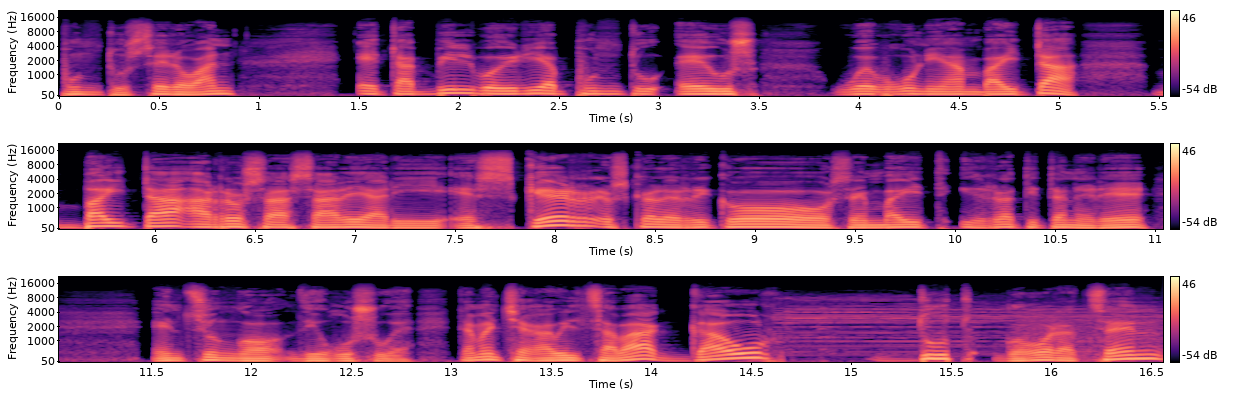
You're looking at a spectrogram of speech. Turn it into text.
puntu zeroan eta bilboiria.eus webgunean baita. Baita arroza zareari esker Euskal Herriko zenbait irratitan ere entzungo diguzue. Hemen txegabiltza ba, gaur dut gogoratzen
